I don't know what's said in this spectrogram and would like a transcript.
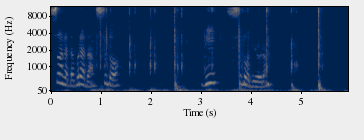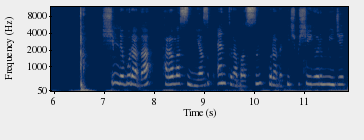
Sonra da buradan sudo bir sudo diyorum. Şimdi burada paralasını yazıp enter'a bassın. Burada hiçbir şey görünmeyecek.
